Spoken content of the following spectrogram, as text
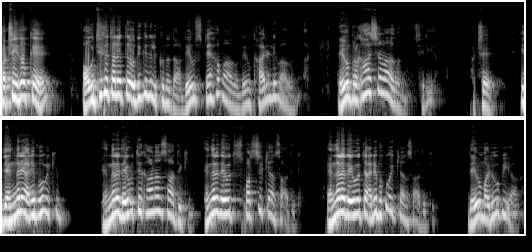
പക്ഷേ ഇതൊക്കെ ബൗദ്ധിക തലത്തിൽ ഒതുങ്ങി നിൽക്കുന്നതാണ്. ദൈവം സ്നേഹമാകുന്നു ദൈവം കാരുണ്യമാകുന്നു ദൈവം പ്രകാശമാകുന്നു. ശരിയാണ് പക്ഷേ ഇതെങ്ങനെ അനുഭവിക്കും? എങ്ങനെ ദൈവത്തെ കാണാൻ സാധിക്കും? എങ്ങനെ ദൈവത്തെ സ്പർശിക്കാൻ സാധിക്കും? എങ്ങനെ ദൈവത്തെ അനുഭവിക്കാൻ സാധിക്കും? ദൈവം അരൂപിയാണ്.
